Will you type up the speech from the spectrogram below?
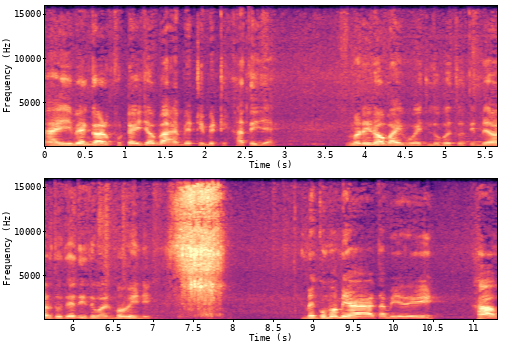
હા એ બેંગણ ફૂટાઈ જાવ બહાર બેઠી બેઠી ખાતી જાય. મણી ન ભાગ્યું એટલું બધું થી. મેં અડધું દે દીધું મારી મમ્મીને. મેં કહું મમ્મી આ તમે ખાવ.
